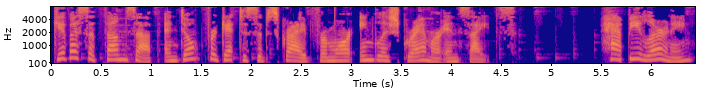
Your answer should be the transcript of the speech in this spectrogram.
give us a thumbs up and don't forget to subscribe for more English grammar insights. Happy learning!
